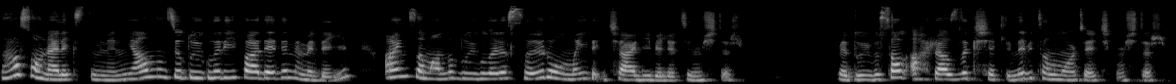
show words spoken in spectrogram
Daha sonra Alexisteminin yalnızca duyguları ifade edememe değil, aynı zamanda duygulara sağır olmayı da içerdiği belirtilmiştir. Ve duygusal ahrazlık şeklinde bir tanım ortaya çıkmıştır.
